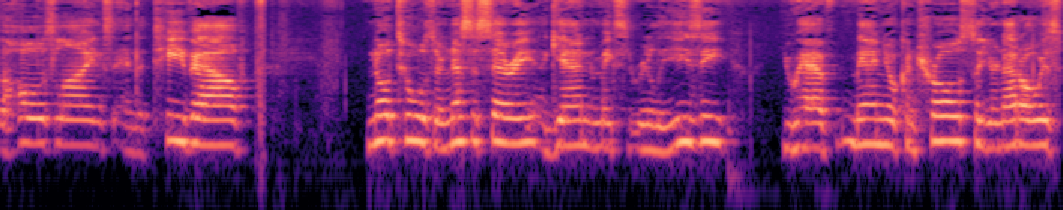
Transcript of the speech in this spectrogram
the hose lines and the T-valve. No tools are necessary. Again, makes it really easy. You have manual controls, so you're not always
